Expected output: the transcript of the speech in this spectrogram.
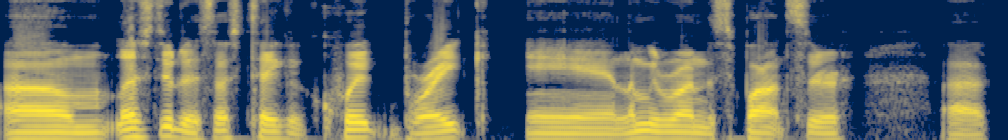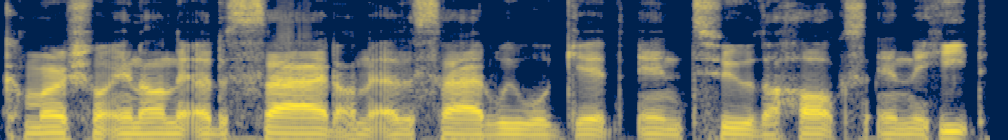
um, let's do this. Let's take a quick break and let me run the sponsor uh, commercial. And on the other side, on the other side, we will get into the Hawks and the Heat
